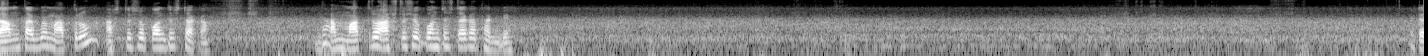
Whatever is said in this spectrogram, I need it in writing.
দাম থাকবে মাত্র আটশোশো পঞ্চাশ টাকা দাম মাত্র আটশোশো পঞ্চাশ টাকা থাকবে। এটা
